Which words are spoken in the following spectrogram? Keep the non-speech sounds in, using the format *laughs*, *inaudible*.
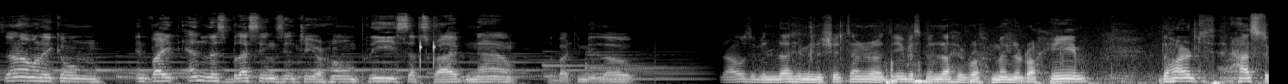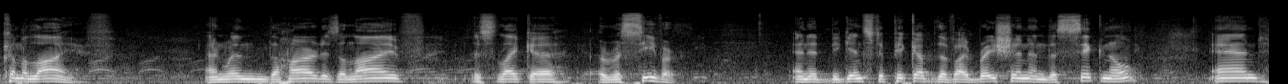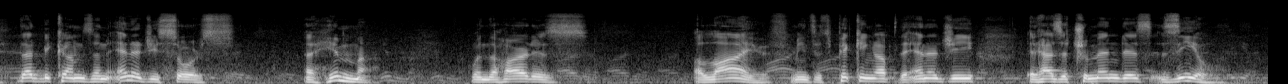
Assalamu alaikum. Invite endless blessings into your home. Please subscribe now, the button below. The heart has to come alive and when the heart is alive it's like a, a receiver and it begins to pick up the vibration and the signal and that becomes an energy source, a himmah. When the heart is alive means it's picking up the energy, it has a tremendous zeal,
